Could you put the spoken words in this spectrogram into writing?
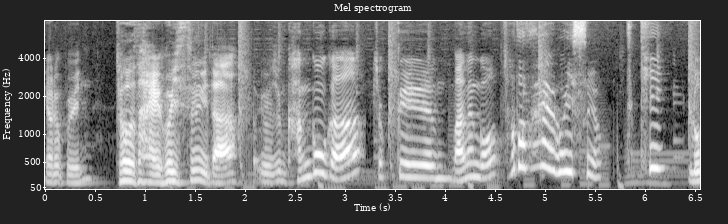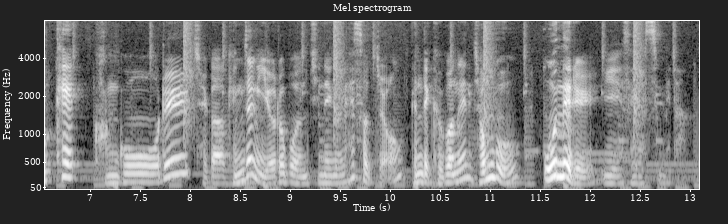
여러분 저도 다 알고 있습니다. 요즘 광고가 조금 많은 거 저도 다 알고 있어요. 특히 로켓 광고를 제가 굉장히 여러 번 진행을 했었죠. 근데 그거는 전부 오늘을 위해서였습니다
